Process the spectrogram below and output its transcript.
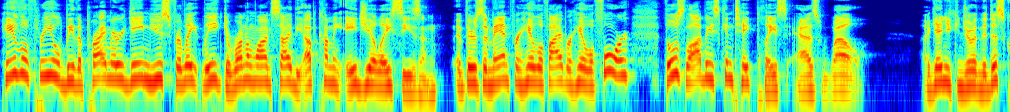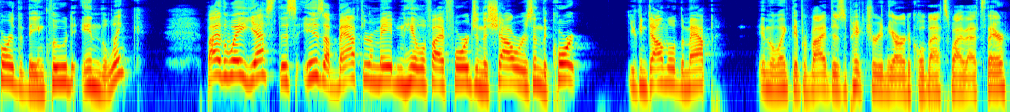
Halo 3 will be the primary game used for Late League to run alongside the upcoming AGLA season. If there's a demand for Halo 5 or Halo 4, those lobbies can take place as well. Again, you can join the Discord that they include in the link. By the way, yes, this is a bathroom made in Halo 5 Forge and the shower is in the court. You can download the map in the link they provide. There's a picture in the article. That's why that's there.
